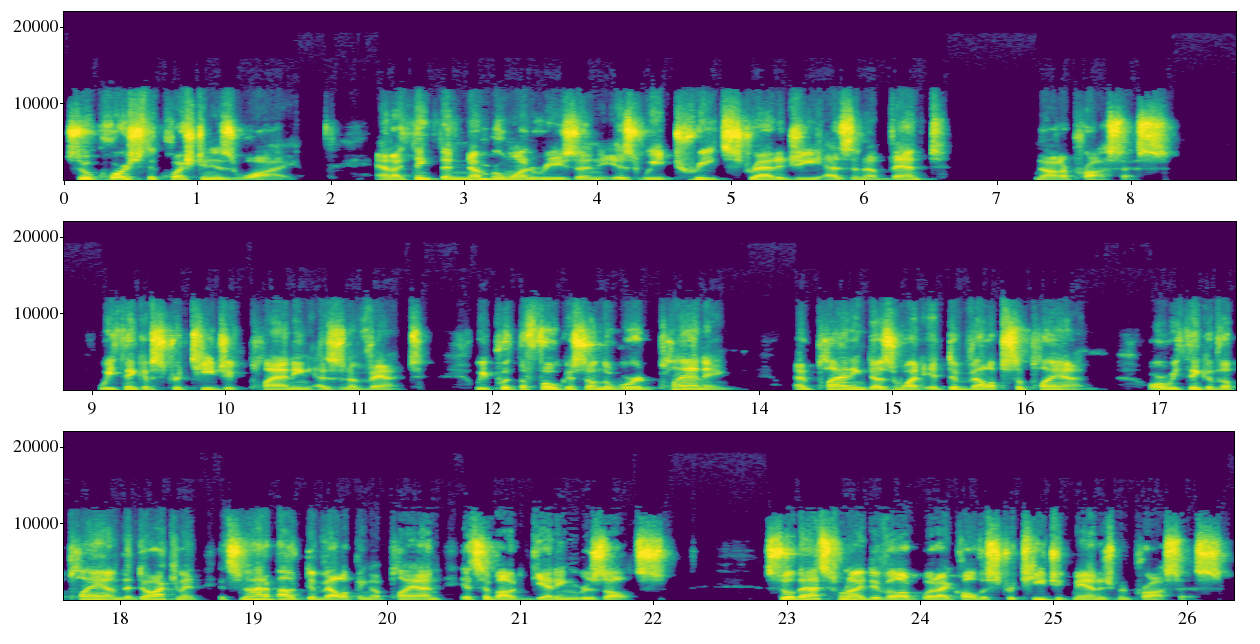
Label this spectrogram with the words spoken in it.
So, of course, the question is why? And I think the number one reason is we treat strategy as an event, not a process. We think of strategic planning as an event. We put the focus on the word planning. And planning does what? It develops a plan. Or we think of the plan, the document. It's not about developing a plan, it's about getting results. So that's when I developed what I call the strategic management process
